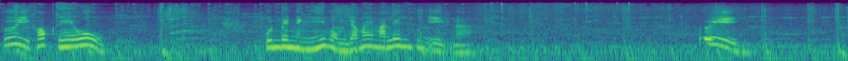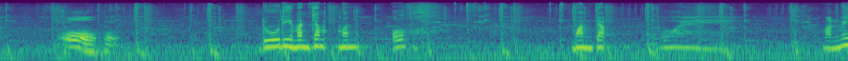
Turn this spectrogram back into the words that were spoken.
เฮ้ยค็อกเทล คุณเป็นอย่างนี้ผมจะไม่มาเล่นคุณอีกนะเฮ้ย โอ้โห ดูดิ มันจะ มัน โอ้ มันจะ โอ้ย มันไม่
